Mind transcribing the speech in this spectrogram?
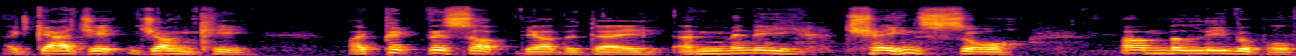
a gadget junkie. I picked this up the other day, a mini chainsaw, unbelievable.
